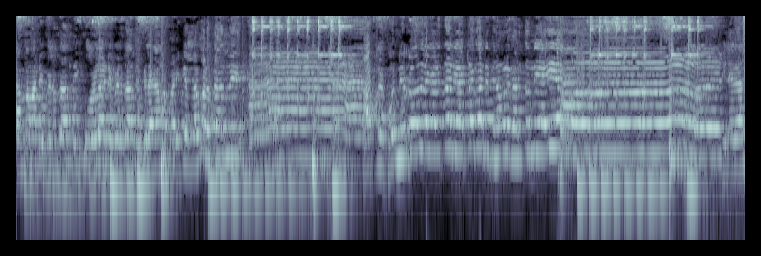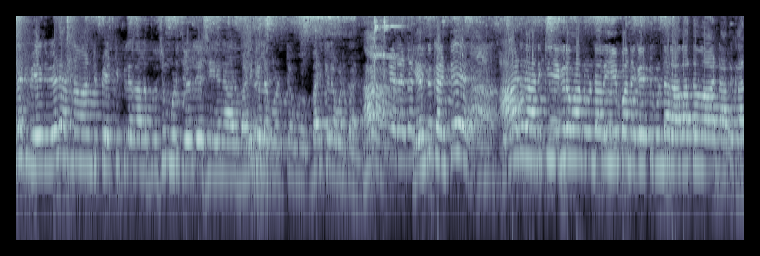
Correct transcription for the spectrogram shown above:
అన్నవాన్ని పెడతాంది కూరలాంటి పెడతాంది పిల్లగాన్న పడికెళ్ళ పడుతుంది అట్లా కొన్ని రోజులు కడతాను అట్లా కొన్ని దినములు కడుతున్నాయి అయ్యా. పిల్లగాళ్ళకి వేడి వేడి అన్నం వండి పెట్టి పిల్లగాళ్ళ దుషుముడి చెల్లేసి ఆడు బడికెళ్ళ బడికెళ్ళ కొడతాను. ఆ, ఎందుకంటే ఆడదానికి ఎగురవన్న ఉండాలి ఈ పని గట్టుకుండాలి అబద్ధం ఆడిన అతకాల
